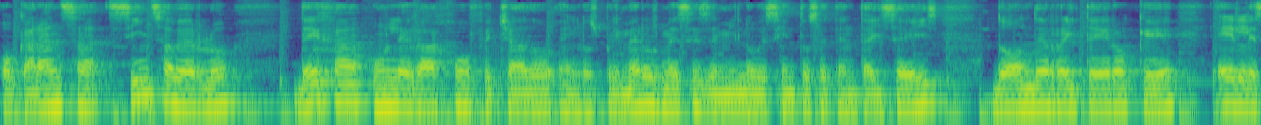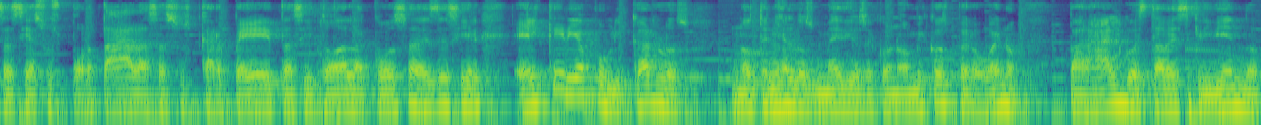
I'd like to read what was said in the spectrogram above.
Ocaranza, sin saberlo, deja un legajo fechado en los primeros meses de 1976, donde reitero que él les hacía sus portadas, a sus carpetas y toda la cosa, es decir, él quería publicarlos, no tenía los medios económicos, pero bueno, para algo estaba escribiendo.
